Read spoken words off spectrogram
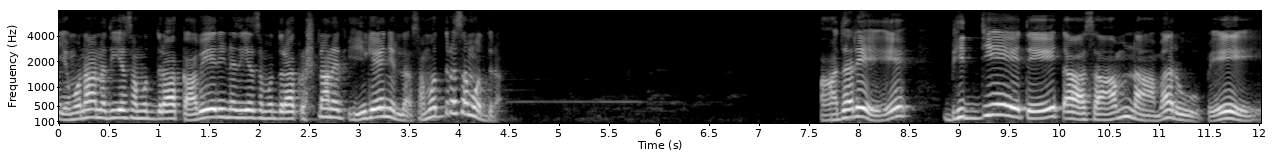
ಯಮುನಾ ನದಿಯ ಸಮುದ್ರ, ಕಾವೇರಿ ನದಿಯ ಸಮುದ್ರ, ಕೃಷ್ಣಾ ನದಿ, ಹೀಗೇನಿಲ್ಲ. ಸಮುದ್ರ ಸಮುದ್ರ. ಆದರೆ ಭಿದ್ಯೇತೆ ತಾಸಾಂ ನಾಮ ರೂಪೇ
